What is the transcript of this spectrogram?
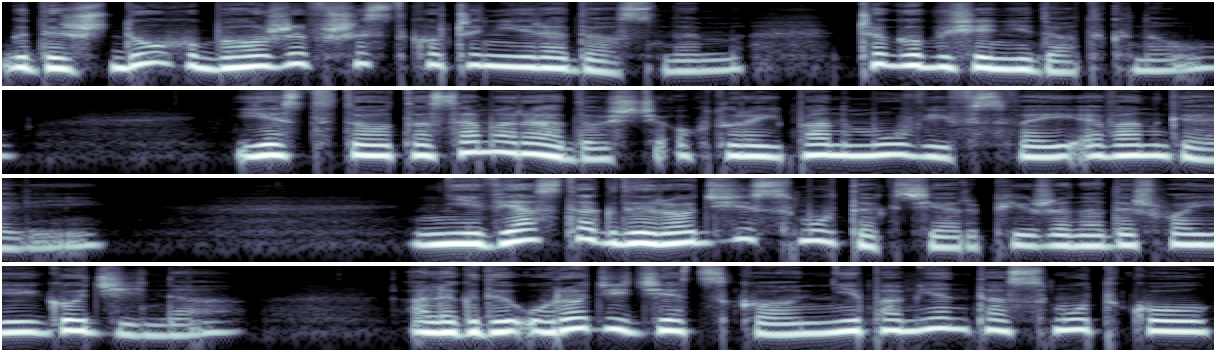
gdyż Duch Boży wszystko czyni radosnym, czego by się nie dotknął. Jest to ta sama radość, o której Pan mówi w swej Ewangelii. Niewiasta, gdy rodzi, smutek cierpi, że nadeszła jej godzina, ale gdy urodzi dziecko, nie pamięta smutku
